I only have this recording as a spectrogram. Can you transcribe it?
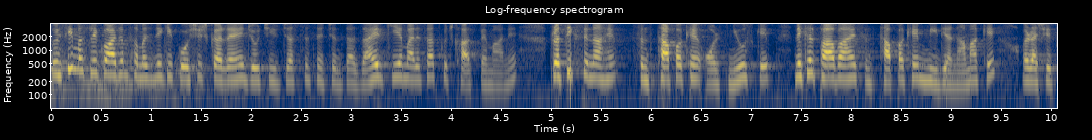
तो इसी मसले को आज हम समझने की कोशिश कर रहे हैं, जो चीफ जस्टिस ने चिंता ज़ाहिर की है हमारे साथ, कुछ खास मेहमान पैमाने। प्रतीक सिन्हा है, संस्थापक है ऑल्ट न्यूज़ के। निखिल पावा है, संस्थापक है मीडिया नामा के। और रशीद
